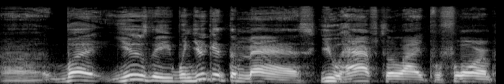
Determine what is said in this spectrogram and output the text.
uh, but usually when you get the mask, you have to like perform.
